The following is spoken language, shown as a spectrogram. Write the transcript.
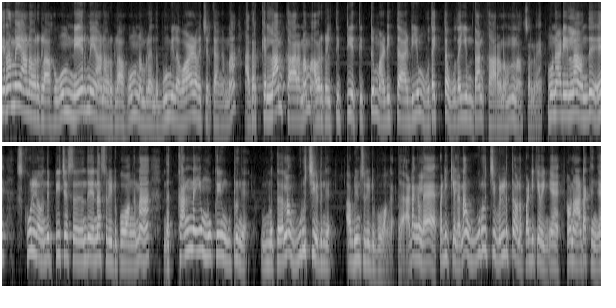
திறமையானவர்களாகவும் நேர்மையானவர்களாகவும் நம்மளை இந்த பூமியில் வாழ வச்சுருக்காங்கன்னா அதற்கெல்லாம் காரணம் அவர்கள் திட்டிய திட்டும் அடித்த அடியும் உதைத்த உதையும் தான் காரணம்னு நான் சொல்லுவேன் முன்னாடியெல்லாம் வந்து ஸ்கூலில் வந்து டீச்சர்ஸ் வந்து என்ன சொல்லிட்டு போவாங்கன்னா இந்த கண்ணையும் மூக்கையும் விட்டுருங்க மற்றதெல்லாம் உரிச்சு எடுங்க. அப்படின்னு சொல்லிட்டு போவாங்க. அடங்கலை படிக்கலைன்னா உரிச்சு வெளுத்து அவனை படிக்க வைங்க அவனை அடக்குங்க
